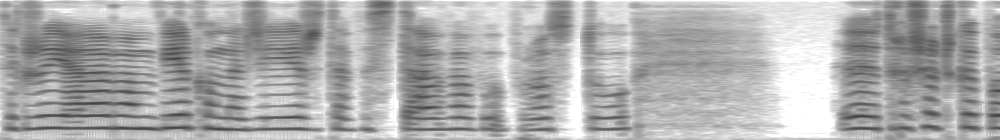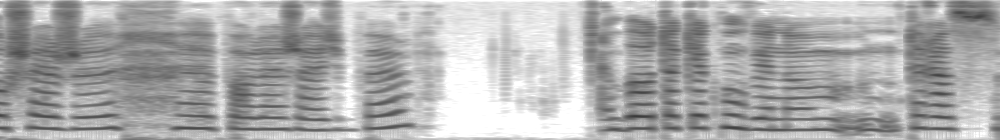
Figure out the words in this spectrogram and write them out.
Także ja mam wielką nadzieję, że ta wystawa po prostu troszeczkę poszerzy e, pole rzeźby. Bo tak jak mówię, no, teraz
